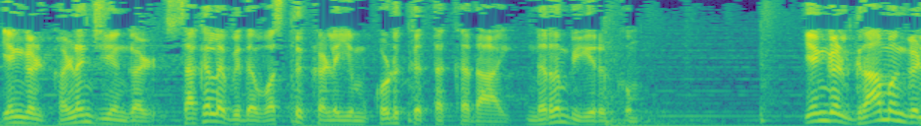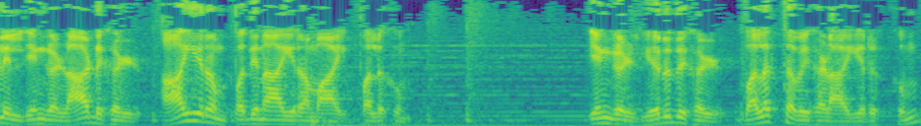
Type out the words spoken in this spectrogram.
எங்கள் களஞ்சியங்கள் சகலவித வஸ்துக்களையும் கொடுக்கத்தக்கதாய் நிரம்பியிருக்கும். எங்கள் கிராமங்களில் எங்கள் ஆடுகள் ஆயிரம் பதினாயிரமாய் பலுகும் எங்கள் எருதுகள் பலத்தவைகளாயிருக்கும்.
